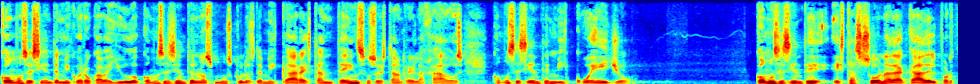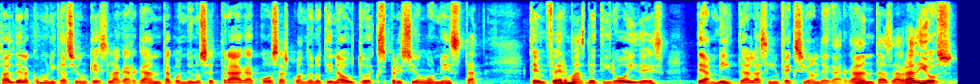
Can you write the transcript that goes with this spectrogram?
cómo se siente mi cuero cabelludo, cómo se sienten los músculos de mi cara, están tensos o están relajados, cómo se siente mi cuello, ¿Cómo se siente esta zona de acá del portal de la comunicación que es la garganta cuando uno se traga cosas, cuando no tiene autoexpresión honesta? Te enfermas de tiroides, de amígdalas, infección de garganta, sabrá Dios.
